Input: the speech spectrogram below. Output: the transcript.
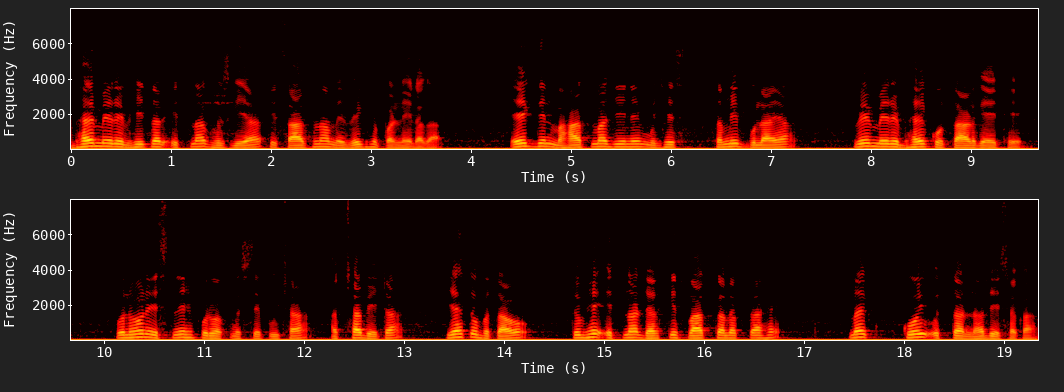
भय मेरे भीतर इतना घुस गया कि साधना में विघ्न पड़ने लगा। एक दिन महात्मा जी ने मुझे समीप बुलाया। वे मेरे भय को ताड़ गए थे। उन्होंने स्नेहपूर्वक मुझसे पूछा अच्छा बेटा, यह तो बताओ, तुम्हें इतना डर किस बात का लगता है? मैं कोई उत्तर न दे सका।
